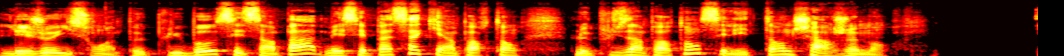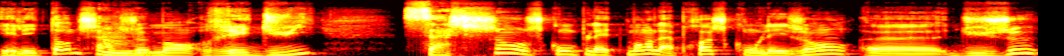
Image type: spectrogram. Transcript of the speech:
les jeux, ils sont un peu plus beaux, c'est sympa, mais c'est pas ça qui est important. Le plus important, c'est les temps de chargement et les temps de chargement mmh. réduits, ça change complètement l'approche qu'ont les gens euh, du jeu.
